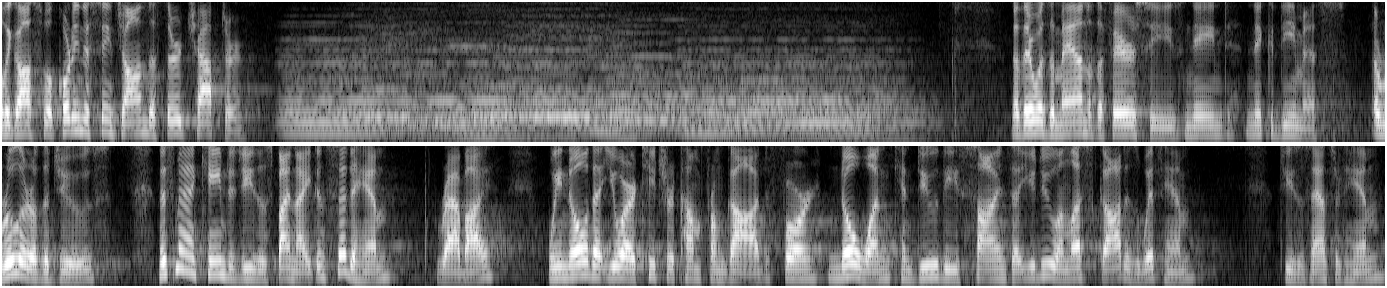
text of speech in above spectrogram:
Holy Gospel according to St. John, the third chapter. Now there was a man of the Pharisees named Nicodemus, a ruler of the Jews. This man came to Jesus by night and said to him, Rabbi, we know that you are a teacher come from God, for no one can do these signs that you do unless God is with him. Jesus answered him,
